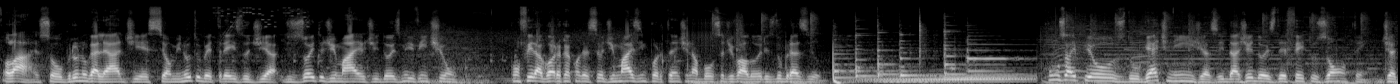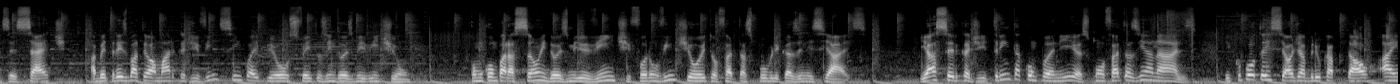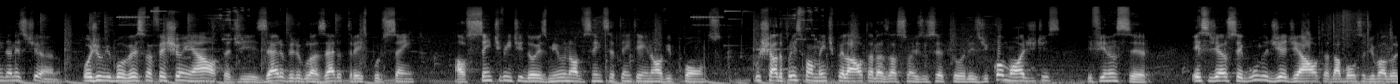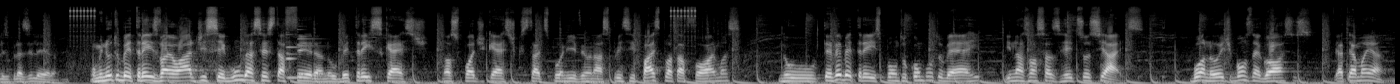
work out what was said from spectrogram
Olá, eu sou o Bruno Galhardi e esse é o Minuto B3 do dia 18 de maio de 2021. Confira agora o que aconteceu de mais importante na Bolsa de Valores do Brasil. Com os IPOs do Get Ninjas e da G2D feitos ontem, dia 17, a B3 bateu a marca de 25 IPOs feitos em 2021. Como comparação, em 2020 foram 28 ofertas públicas iniciais. E há cerca de 30 companhias com ofertas em análise, e com potencial de abrir o capital ainda neste ano. Hoje o Ibovespa fechou em alta de 0,03% aos 122.979 pontos, puxado principalmente pela alta das ações dos setores de commodities e financeiro. Esse já é o segundo dia de alta da Bolsa de Valores brasileira. O Minuto B3 vai ao ar de segunda a sexta-feira no B3Cast, nosso podcast que está disponível nas principais plataformas, no tvb3.com.br e nas nossas redes sociais. Boa noite, bons negócios e até amanhã.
